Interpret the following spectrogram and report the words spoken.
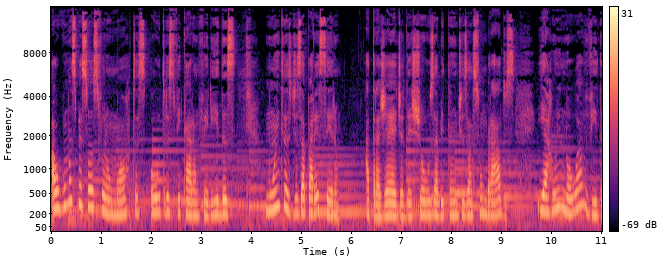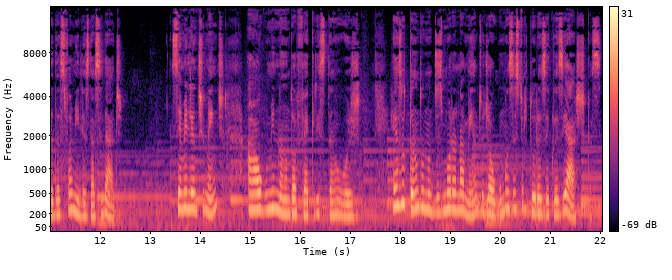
Algumas pessoas foram mortas, outras ficaram feridas, muitas desapareceram. A tragédia deixou os habitantes assombrados e arruinou a vida das famílias da cidade. Semelhantemente, há algo minando a fé cristã hoje, resultando no desmoronamento de algumas estruturas eclesiásticas.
